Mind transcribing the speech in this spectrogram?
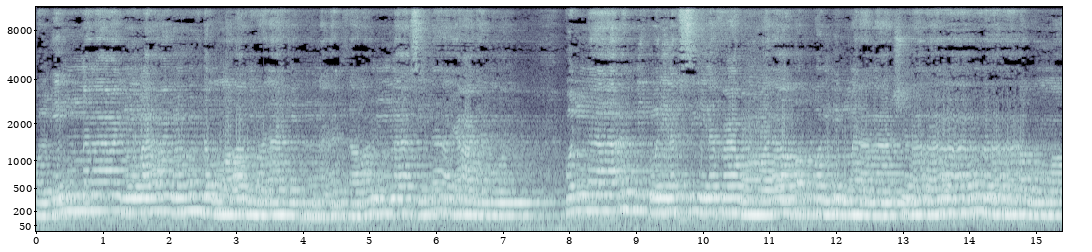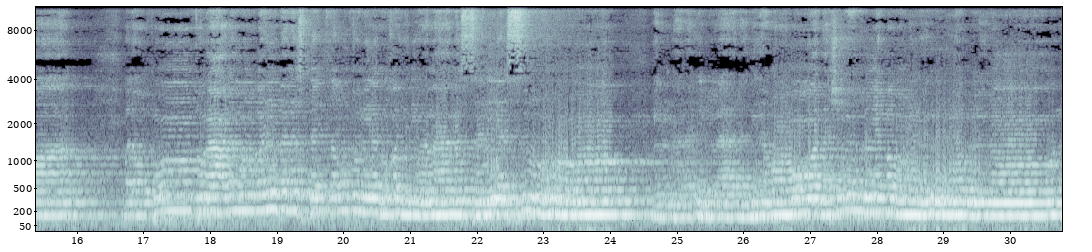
قل إنما علمها عند الله ولكن أكثر الناس لا يعلمون قل لا أملك لنفسي نفعا لهم إلا ما شاء الله. ولو كنت أعلم الغيب لاستكثرت من الخير وما مسني السرور إن إلا نذير وبشير لقوم يؤمنون.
